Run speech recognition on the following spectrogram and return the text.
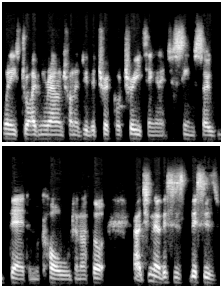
when he's driving around trying to do the trick or treating and it just seems so dead and cold and I thought actually no this is this is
